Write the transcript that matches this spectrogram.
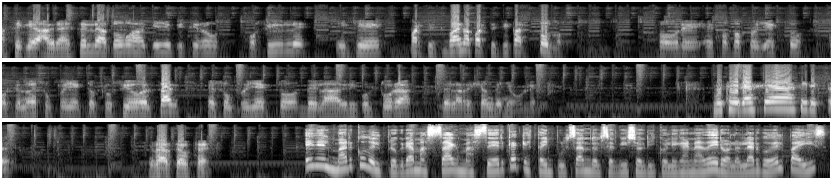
Así que agradecerle a todos aquellos que hicieron posible y que van a participar todos sobre estos dos proyectos, porque no es un proyecto exclusivo del SAC, es un proyecto de la agricultura de la región de Ñuble. Muchas gracias, director. Gracias a usted. En el marco del programa SAG Más Cerca, que está impulsando el Servicio Agrícola y Ganadero a lo largo del país,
